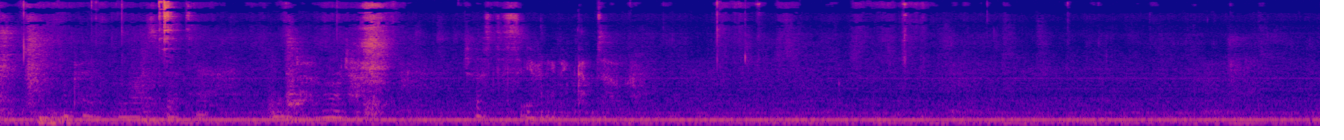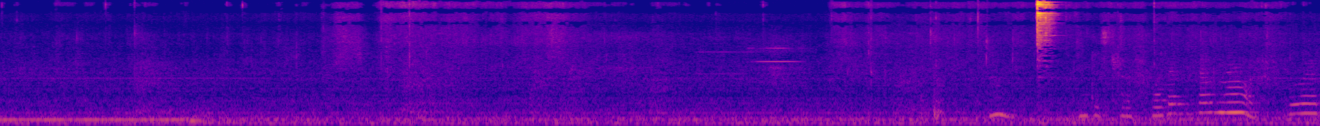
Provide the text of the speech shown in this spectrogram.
Okay, last bit here. One more time, one more time. Just to see if anything comes out. Mm. Flood it right now fluid.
